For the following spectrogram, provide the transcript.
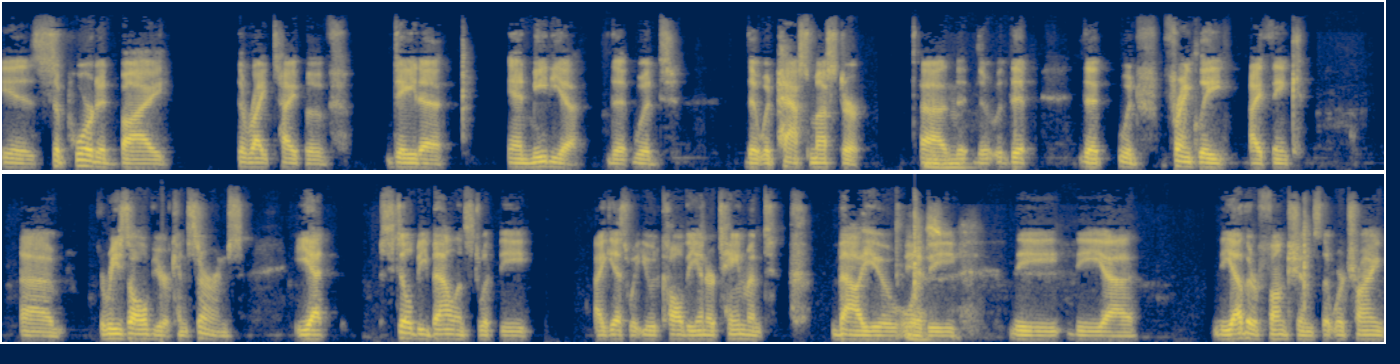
is supported by the right type of data and media that would that would pass muster uh, mm-hmm. that, that that that would frankly I think uh, resolve your concerns yet still be balanced with the I guess what you would call the entertainment value or yes. the the the uh, the other functions that we're trying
